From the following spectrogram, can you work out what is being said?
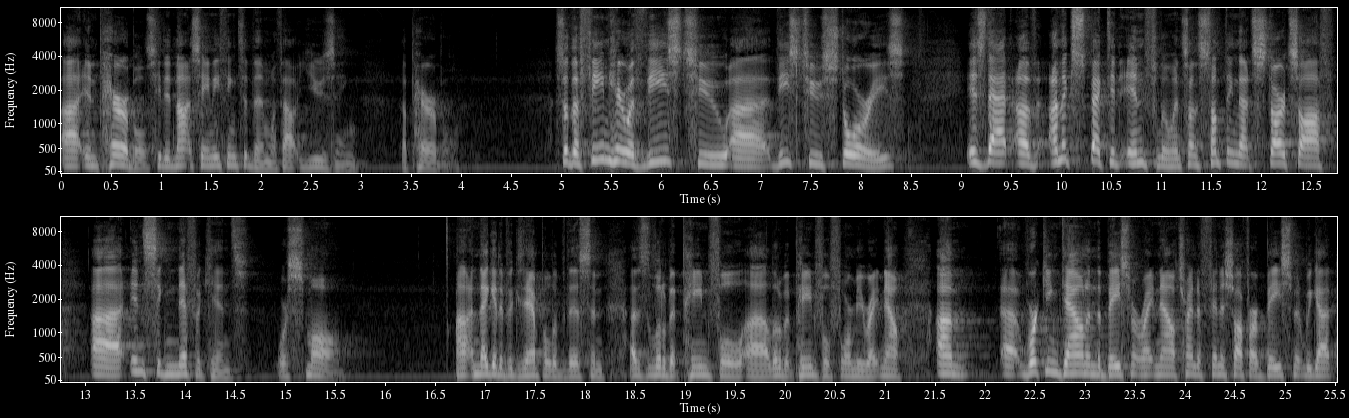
uh, in parables. He did not say anything to them without using a parable. So, the theme here with these two, uh, these two stories is that of unexpected influence on something that starts off uh, insignificant or small. Uh, a negative example of this, and uh, this is a little bit painful, uh, a little bit painful for me right now. Um, uh, working down in the basement right now, trying to finish off our basement. We got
